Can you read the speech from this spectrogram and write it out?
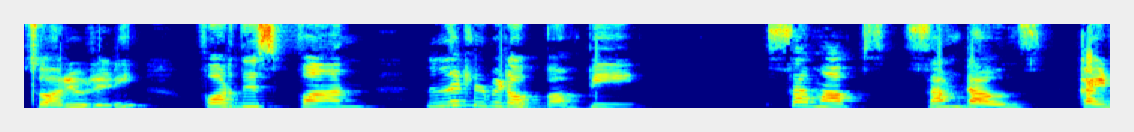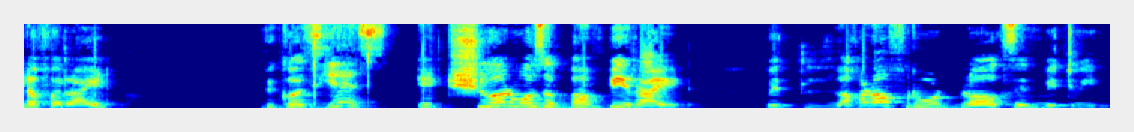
So, are you ready for this fun, little bit of bumpy, some ups, some downs kind of a ride? Because, yes, it sure was a bumpy ride with lot of roadblocks in between.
